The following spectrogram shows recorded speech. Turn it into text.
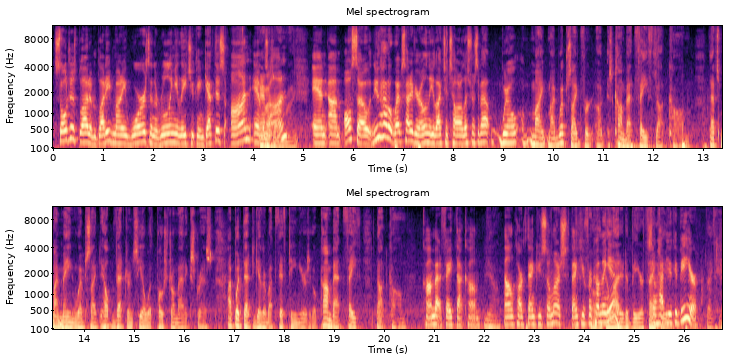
Soldier's Blood and Bloodied Money: Wars and the Ruling Elite. You can get this on Amazon. Amazon, right. And um, also, do you have a website of your own that you'd like to tell our listeners about? Well, my, my website for uh, is combatfaith.com. That's my main website to help veterans heal with post traumatic stress. I put that together about 15 years ago. Combatfaith.com. CombatFaith.com. Yeah. Allen Clark, thank you so much. Thank you for Oh, coming in. delighted to be here. Thank so happy you. you could be here. Thank you.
